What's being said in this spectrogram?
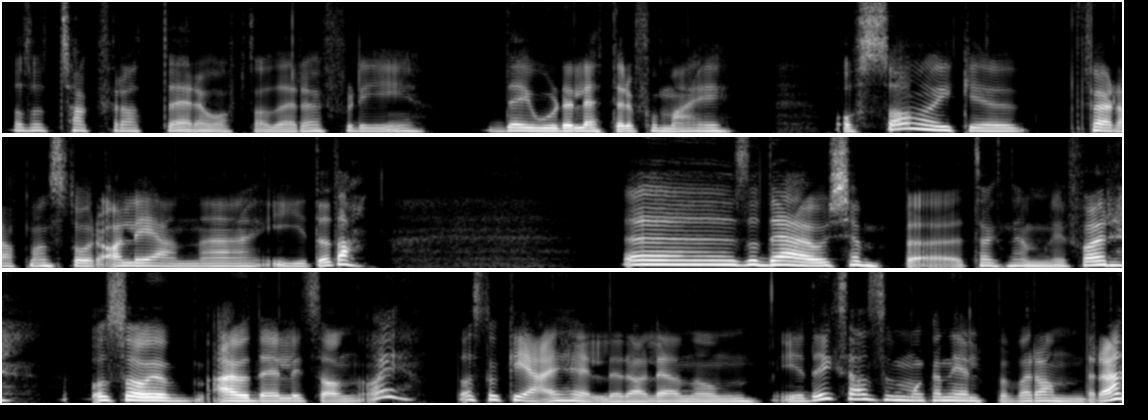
Altså, takk for at dere åpna dere, fordi det gjorde det lettere for meg også, å ikke føle at man står alene i det, da. Eh, så det er jeg jo kjempetakknemlig for. Og så er jo det litt sånn Oi, da står ikke jeg heller alene om i det, ikke sant? Så man kan hjelpe hverandre.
